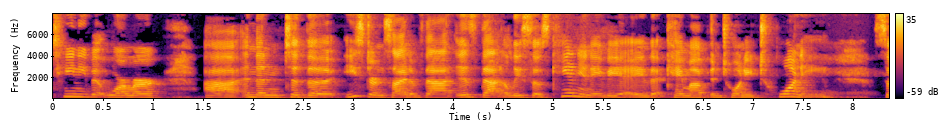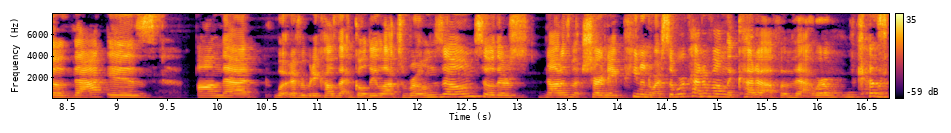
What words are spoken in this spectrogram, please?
teeny bit warmer. Uh, and then to the eastern side of that is that Alisos Canyon AVA that came up in 2020. So that is on that what everybody calls that Goldilocks Rhone zone. So there's not as much Chardonnay Pinot Noir. So we're kind of on the cutoff of that. We're because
